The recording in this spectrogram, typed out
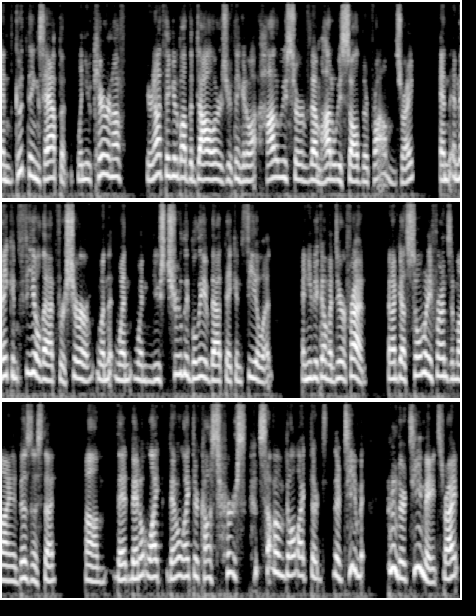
And good things happen when you care enough you're not thinking about the dollars. You're thinking about how do we serve them? How do we solve their problems, right? And and they can feel that for sure. When when when you truly believe that, they can feel it, and you become a dear friend. And I've got so many friends of mine in business that um they, they don't like they don't like their customers. Some of them don't like their their team their teammates, right?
